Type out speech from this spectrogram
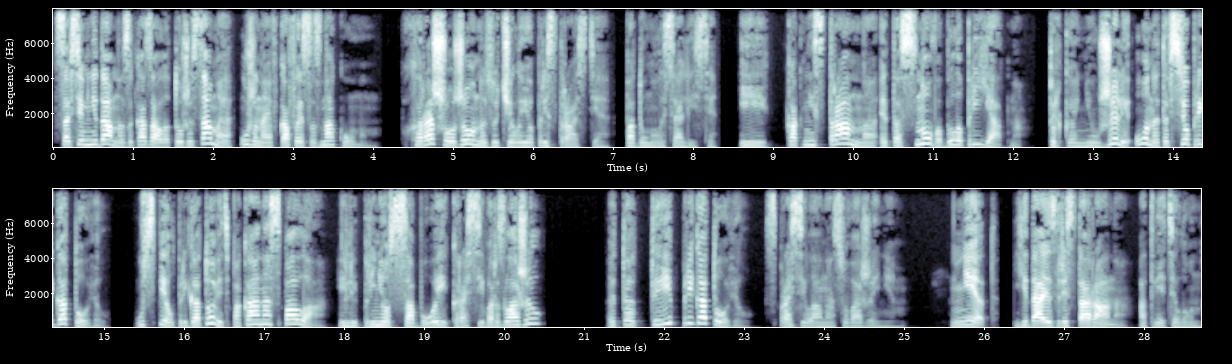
Совсем недавно заказала то же самое, ужиная в кафе со знакомым. «Хорошо же он изучил ее пристрастие», — подумалась Алисе. И, как ни странно, это снова было приятно. Только неужели он это все приготовил? Успел приготовить, пока она спала, или принес с собой и красиво разложил? — Это ты приготовил? — спросила она с уважением. — Нет, еда из ресторана, — ответил он,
